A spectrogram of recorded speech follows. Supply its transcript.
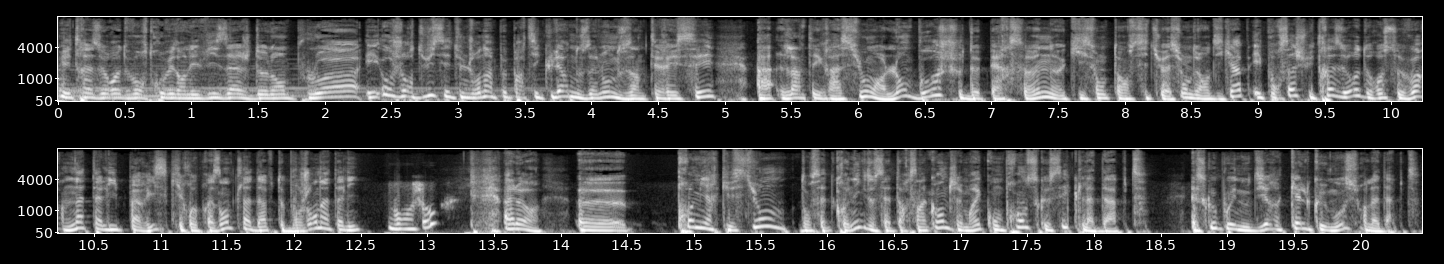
Et très heureux de vous retrouver dans les visages de l'emploi. Et aujourd'hui, c'est une journée un peu particulière. Nous allons nous intéresser à l'intégration, à l'embauche de personnes qui sont en situation de handicap. Et pour ça, je suis très heureux de recevoir Nathalie Paris, qui représente l'ADAPT. Bonjour Nathalie. Bonjour. Alors, euh, première question, dans cette chronique de 7h50, j'aimerais comprendre ce que c'est que l'ADAPT. Est-ce que vous pouvez nous dire quelques mots sur l'ADAPT?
